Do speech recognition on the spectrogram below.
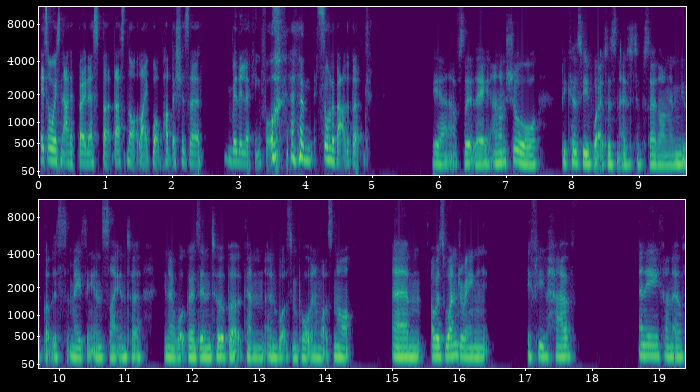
it's always an added bonus but that's not like what publishers are really looking for. Um, it's all about the book. Yeah absolutely. And i'm sure because you've worked as an editor for so long and you've got this amazing insight into you know what goes into a book and and what's important and what's not um, I was wondering if you have any kind of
